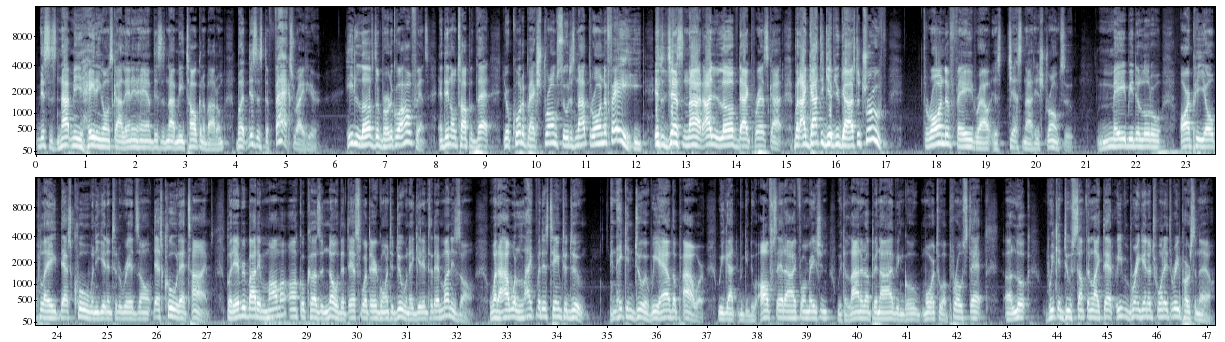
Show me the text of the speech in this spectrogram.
this is not me hating on Scott Linehan. This is not me talking about him, but this is the facts right here. He loves the vertical offense. And then on top of that, your quarterback strong suit is not throwing the fade. It's just not. I love Dak Prescott, but I got to give you guys the truth. Throwing the fade route is just not his strong suit. Maybe the little RPO play, that's cool when you get into the red zone. That's cool at times. But everybody, mama, uncle, cousin, know that that's what they're going to do when they get into that money zone. What I would like for this team to do, and they can do it. We have the power. We got we can do offset I formation. We can line it up in I. We can go more to a pro set uh, look. We can do something like that. Even bring in a 23 personnel.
